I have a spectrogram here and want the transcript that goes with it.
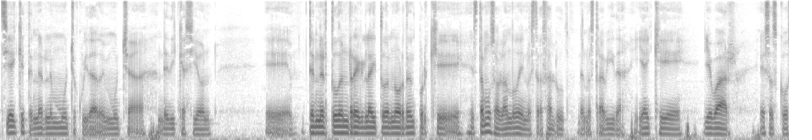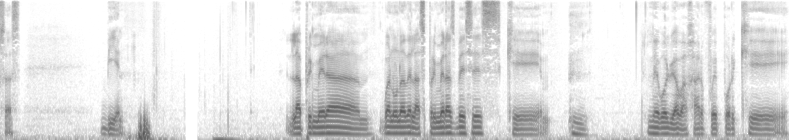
sí hay que tenerle mucho cuidado y mucha dedicación. Eh, tener todo en regla y todo en orden porque estamos hablando de nuestra salud, de nuestra vida y hay que llevar esas cosas bien. La primera, bueno, una de las primeras veces que me volvió a bajar fue porque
